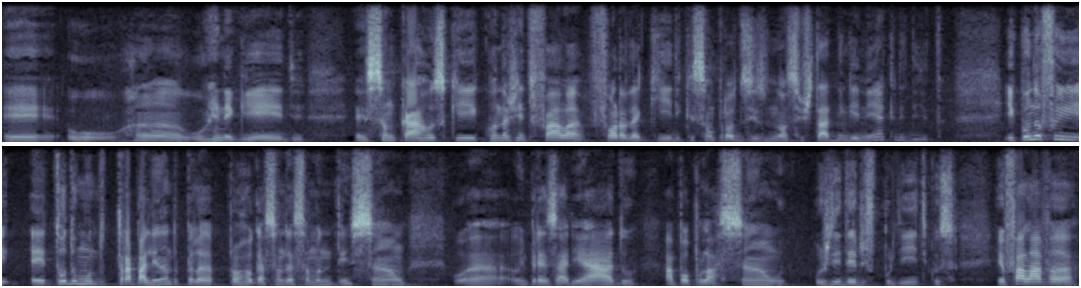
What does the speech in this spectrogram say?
É, o RAM, o Renegade, é, são carros que, quando a gente fala fora daqui, de que são produzidos no nosso estado, ninguém nem acredita. E quando eu fui, é, todo mundo trabalhando pela prorrogação dessa manutenção, o, o empresariado, a população, os líderes políticos, eu falava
